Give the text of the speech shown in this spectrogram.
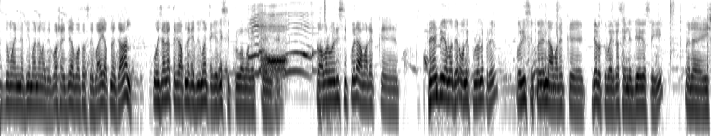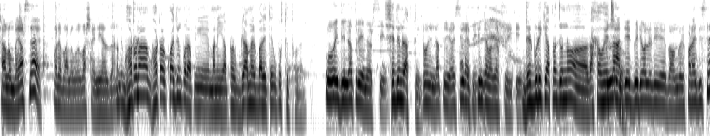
একদম আইনা বিমানের মধ্যে বসাই দিয়ে বলতেছে ভাই আপনি যান ওই জায়গা থেকে আপনাকে বিমান থেকে রিসিভ করব আমার এক ফ্রেন্ডে তো আবার ওই রিসিভ করে আমার এক ফ্রেন্ডই আমাদের অনেক পুরনো ফ্রেন্ড ওই রিসিভ করে এনে আমার এক দেড়তো ভাইয়ের কাছে এনে দিয়ে গেছে কি। বলে এই শালম ভাই আসছে পরে ভালোভাবে বাসায় নিয়ে যান। মানে ঘটনা ঘটার কয়দিন পর আপনি মানে আপনার গ্রামের বাড়িতে উপস্থিত হলেন? ওই দিন রাত্রে আমি আসছি। সেদিন রাত্রি ওই দিন রাত্রে আসছি রাতে তিনটা বাজে আসছি ডেড বডি কি আপনার জন্য রাখা হয়েছিল? না ডেড বডি অলরেডি বাউন্ডারি পাঠাই দিছে।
